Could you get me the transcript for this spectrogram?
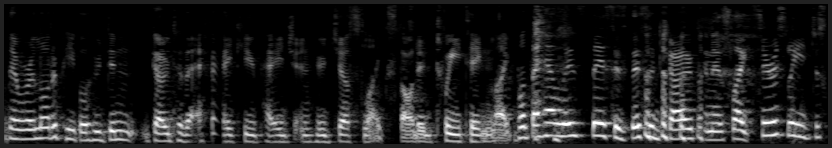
there were a lot of people who didn't go to the FAQ page and who just like started tweeting like, what the hell is this? Is this a joke? and it's like, seriously, just,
